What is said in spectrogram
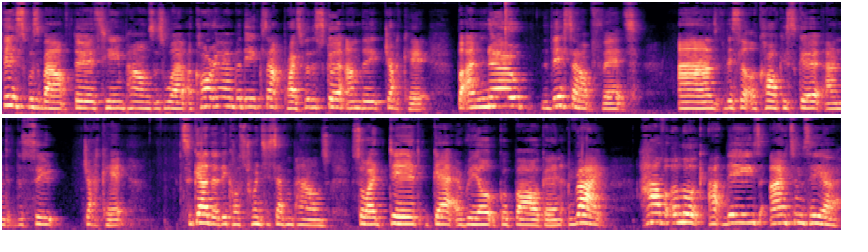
This was about £13 as well. I can't remember the exact price for the skirt and the jacket, but I know this outfit and this little khaki skirt and the suit jacket Together they cost £27. So I did get a real good bargain. Right, have a look at these items here.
